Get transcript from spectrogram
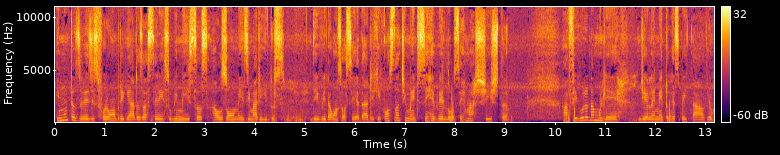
e muitas vezes foram obrigadas a serem submissas aos homens e maridos, devido a uma sociedade que constantemente se revelou ser machista. A figura da mulher, de elemento respeitável,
